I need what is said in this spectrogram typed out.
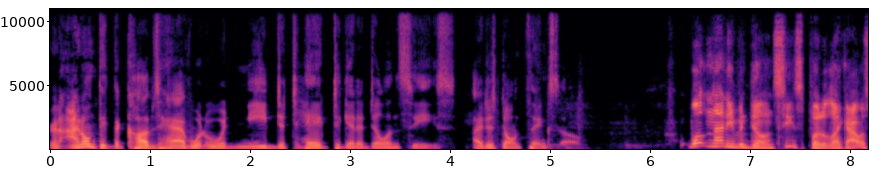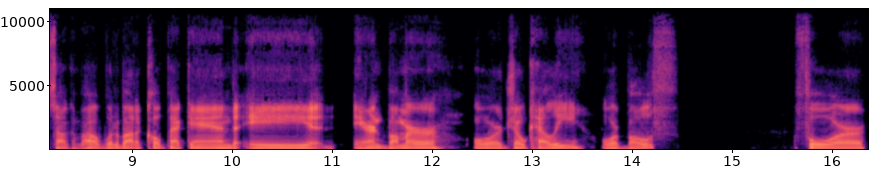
And I don't think the Cubs have what it would need to take to get a Dylan Cease. I just don't think so. Well, not even Dylan Cease, but like I was talking about, what about a Kopech and a Aaron Bummer or Joe Kelly or both for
